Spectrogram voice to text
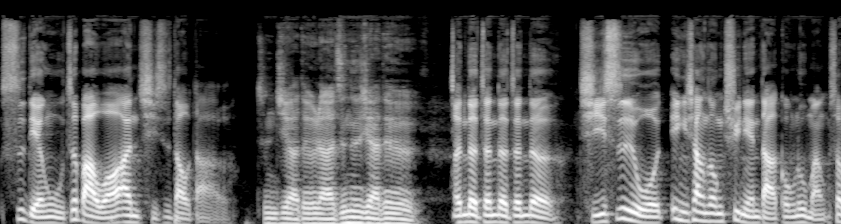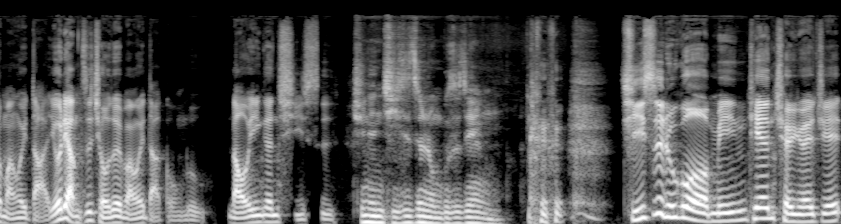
四点五，这把我要按骑士到达了。真假的啦，真的假的？真的真的真的。骑士，我印象中去年打公路蛮算蛮会打，有两支球队蛮会打公路，老鹰跟骑士。去年骑士阵容不是这样。骑士如果明天全员全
